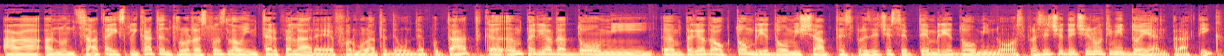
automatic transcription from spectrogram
a anunțat, a explicat într-un răspuns la o interpelare formulată de un deputat că în perioada, 2000, în perioada octombrie 2017-septembrie 2019, deci în ultimii doi ani, practic,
